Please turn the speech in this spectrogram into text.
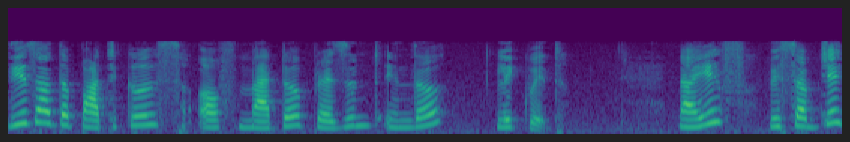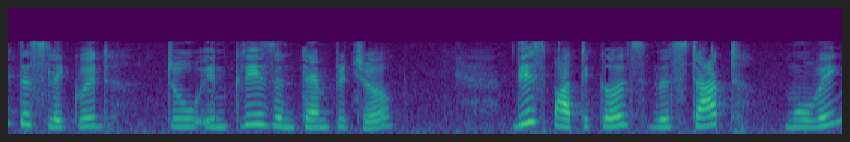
These are the particles of matter present in the liquid. Now if we subject this liquid to increase in temperature, these particles will start moving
